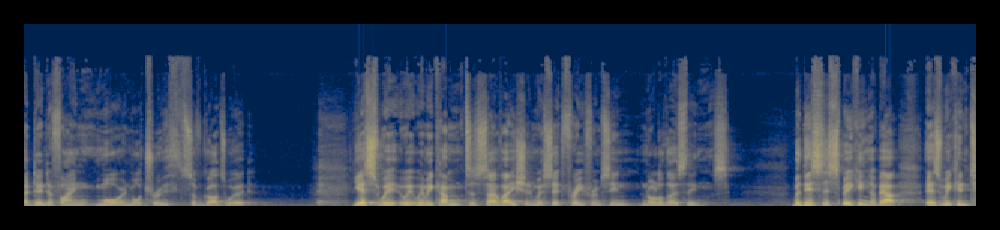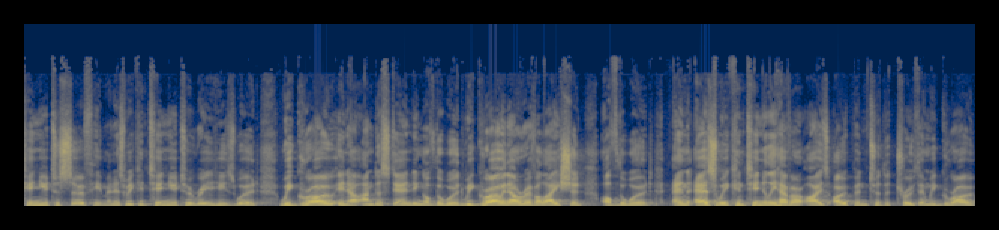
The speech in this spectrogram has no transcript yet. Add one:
identifying more and more truths of God's word? Yes, we, we, when we come to salvation, we're set free from sin and all of those things. But this is speaking about as we continue to serve Him and as we continue to read His Word, we grow in our understanding of the Word, we grow in our revelation of the Word. And as we continually have our eyes open to the truth and we grow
